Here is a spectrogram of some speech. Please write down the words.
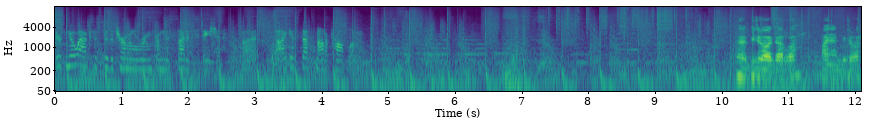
There's no access to the terminal room from this side of the station, but I guess that's not a problem. Evet, biri var galiba. Aynen biri var.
